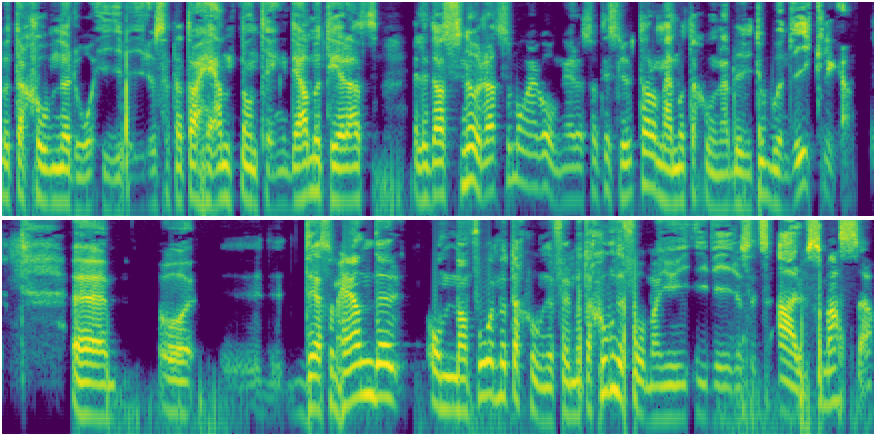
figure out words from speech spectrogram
mutationer då i viruset, att det har hänt någonting. Det har muterats, eller det har snurrat så många gånger så till slut har de här mutationerna blivit oundvikliga. Eh, och det som händer om man får mutationer, för mutationer får man ju i, i virusets arvsmassa,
